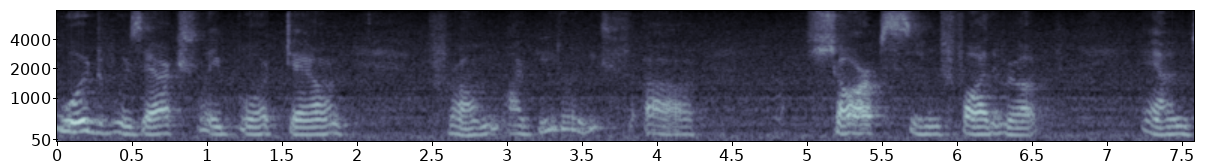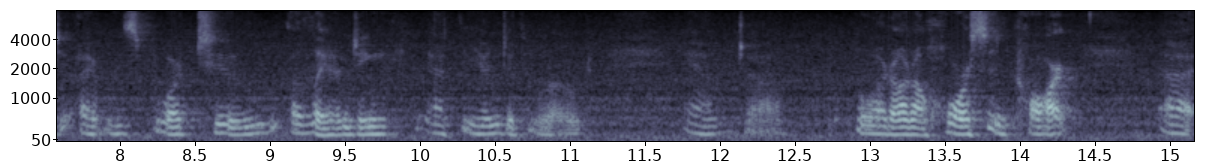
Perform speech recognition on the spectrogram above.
wood was actually brought down from, I believe, uh, Sharps and farther up, and it was brought to a landing at the end of the road and uh, brought on a horse and cart. Uh,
